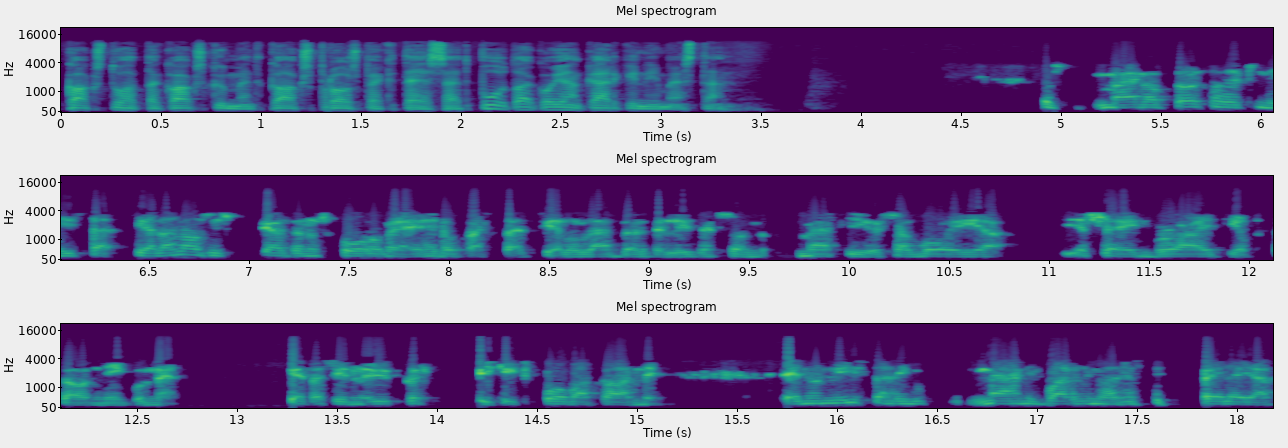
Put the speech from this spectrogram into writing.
2022 prospekteissa, että puhutaanko ihan kärkinimestä? Mä en ole toistaiseksi niistä, siellä on siis käytännössä kolme ehdokasta, että siellä on Lambertin lisäksi on Matthew Savoy ja, ja Shane Bright, jotka on niin kuin ne, ketä sinne ykköspikiksi povataan, niin en ole niistä niin nähnyt varsinaisesti pelejä,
